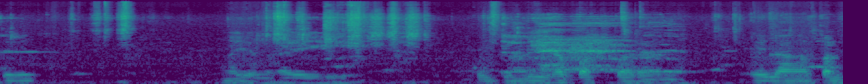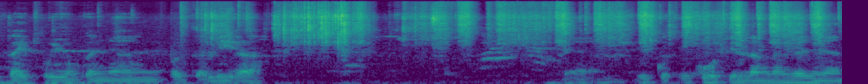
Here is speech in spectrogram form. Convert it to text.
natin. Ngayon ay kunting liha pa para kailangan pantay po yung kanyang pagkaliha. Yan, ikot-ikutin lang ng ganyan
